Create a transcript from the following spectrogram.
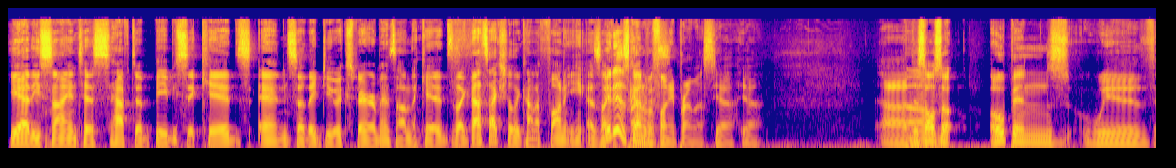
"Yeah, these scientists have to babysit kids, and so they do experiments on the kids." Like that's actually kind of funny. As like it is kind of a funny premise. Yeah, yeah. Uh, this Um, also opens with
